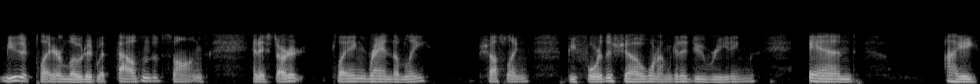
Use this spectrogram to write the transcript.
music player loaded with thousands of songs, and I started playing randomly, shuffling before the show when I'm going to do readings. And I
